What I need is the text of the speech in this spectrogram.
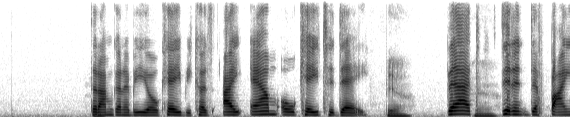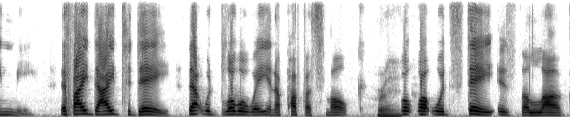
that hmm. I'm going to be okay because I am okay today. Yeah. That yeah. didn't define me. If I died today, that would blow away in a puff of smoke. Right. But what would stay is the love.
